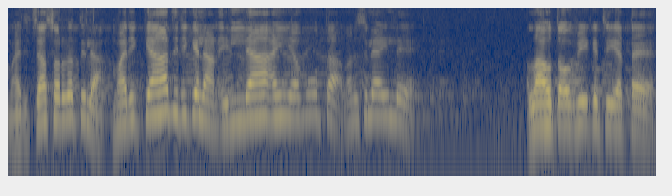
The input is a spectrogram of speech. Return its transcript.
മരിച്ചാ സ്വർഗത്തില. മരിക്കാതിരിക്കലാണ്. ഇല്ല അയ്യമൂത്ത മനസ്സിലായില്ലേ? അള്ളാഹു തൗഫീക്ക് ചെയ്യട്ടെ.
